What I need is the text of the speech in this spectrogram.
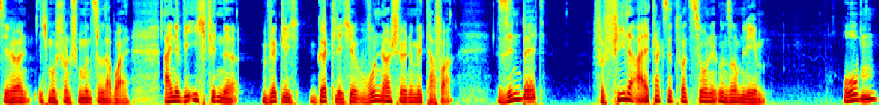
Sie hören, ich muss schon schmunzeln dabei. Eine, wie ich finde, wirklich göttliche, wunderschöne Metapher. Sinnbild für viele Alltagssituationen in unserem Leben. Oben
